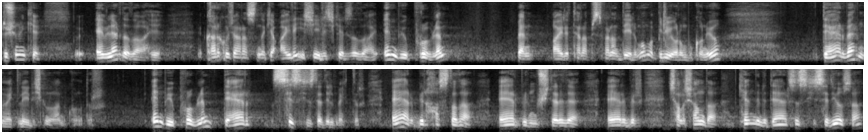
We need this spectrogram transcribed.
Düşünün ki e, evlerde dahi karı koca arasındaki aile işi ilişkilerinde dahi en büyük problem ben aile terapist falan değilim ama biliyorum bu konuyu. Değer vermemekle ilişkin olan bir konudur. En büyük problem değersiz hissedilmektir. Eğer bir hastada, eğer bir müşteride, eğer bir çalışan da kendini değersiz hissediyorsa,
